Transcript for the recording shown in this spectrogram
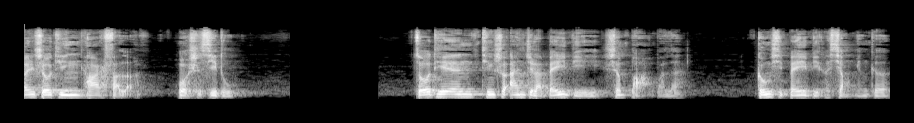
欢迎收听阿尔法了，我是西毒。昨天听说 Angelababy 生宝宝了，恭喜 Baby 和小明哥。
